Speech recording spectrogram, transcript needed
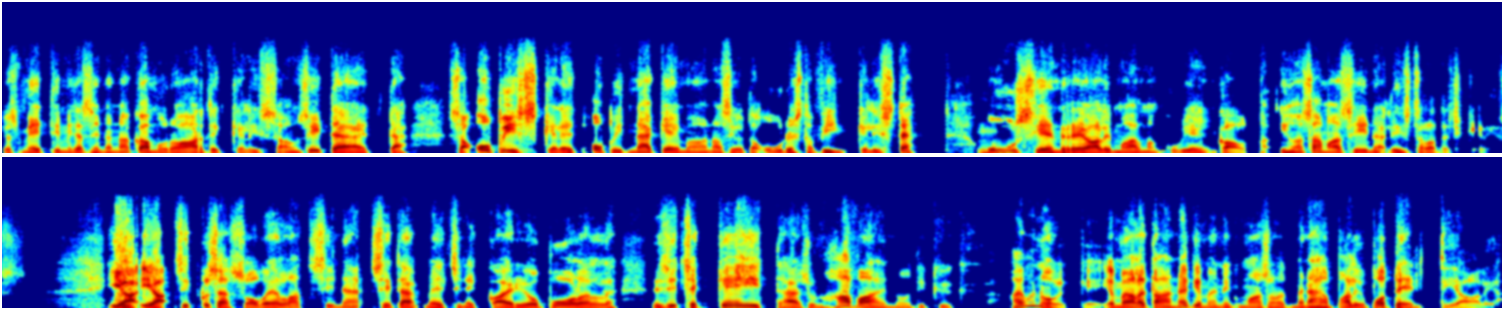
jos miettii mitä siinä Nakamura-artikkelissa on sitä, että sä opiskelet, opit näkemään asioita uudesta vinkkelistä, mm. uusien reaalimaailmankuvien kautta. Ihan sama siinä Lean Strategy-kirjassa. Ja, ja sitten kun sä sovellat sinä, sitä, menet sinne kairiopuolelle, niin sitten se kehittää sun havainnointikykyä. Aivan oikein. Ja me aletaan näkemään, niin kuin mä sanoin, että me nähdään paljon potentiaalia.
